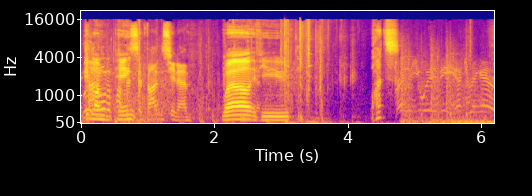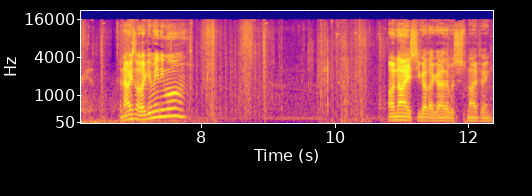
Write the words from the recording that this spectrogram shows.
I People on want to pop ping. advance, you know. Well, if you. What? And now he's not looking at me anymore? Oh, nice. You got that guy that was sniping.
